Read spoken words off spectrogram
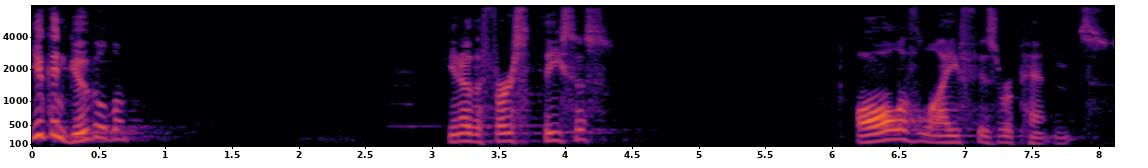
You can Google them. You know the first thesis? All of life is repentance.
